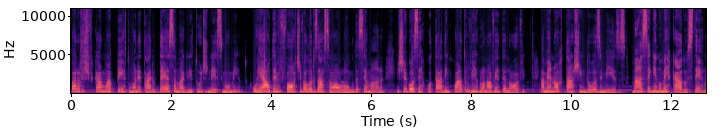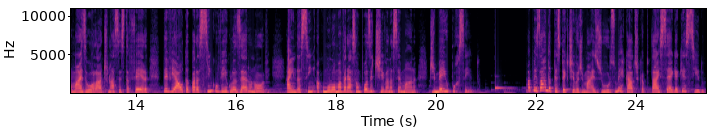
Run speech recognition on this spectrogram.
para justificar um aperto monetário dessa magnitude nesse momento. O real teve forte valorização ao longo da semana e chegou a ser cotado em 4,99 a menor taxa em 12 meses. Mas, seguindo o mercado externo mais volátil na sexta-feira, teve alta para 5,09. Ainda assim, acumulou uma variação positiva na semana, de 0,5%. Apesar da perspectiva de mais juros, o mercado de capitais segue aquecido.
